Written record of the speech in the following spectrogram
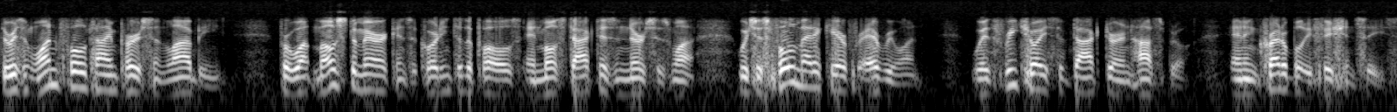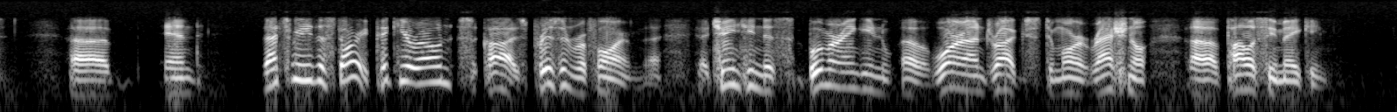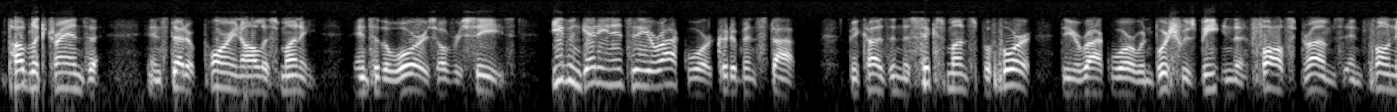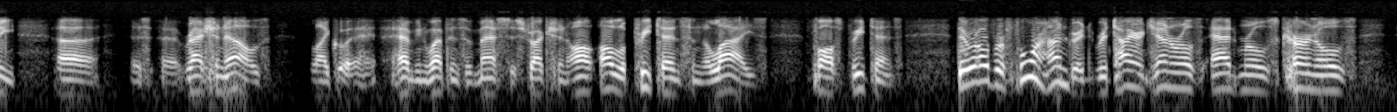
There isn't one full time person lobbying for what most Americans, according to the polls, and most doctors and nurses want, which is full Medicare for everyone with free choice of doctor and hospital and incredible efficiencies. Uh, and that's really the story. Pick your own cause prison reform, uh, changing this boomeranging uh, war on drugs to more rational uh, policy making, public transit instead of pouring all this money into the wars overseas. Even getting into the Iraq War could have been stopped because in the six months before the Iraq War, when Bush was beating the false drums and phony uh, uh, rationales like uh, having weapons of mass destruction, all, all the pretense and the lies false pretense. There were over 400 retired generals, admirals, colonels,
